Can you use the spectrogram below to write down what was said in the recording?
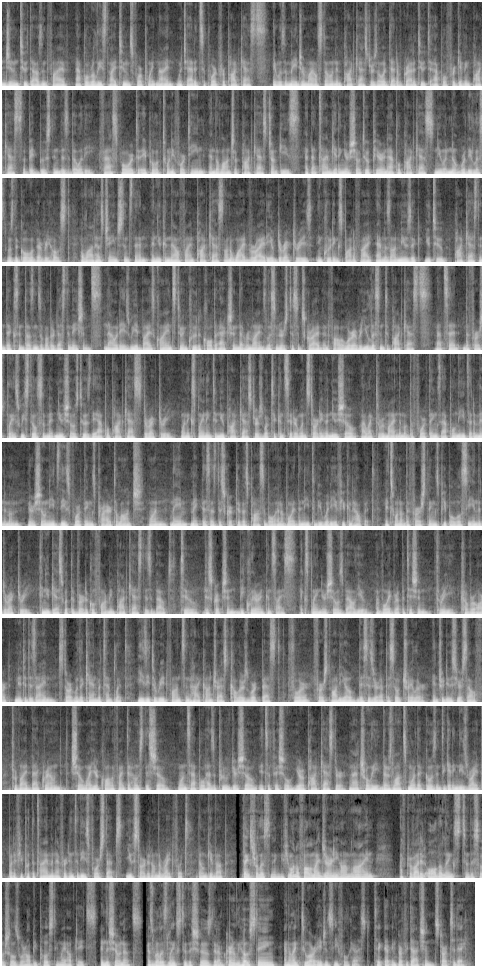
In June 2005, Apple released iTunes 4.9, which added support for podcasts. It was a major milestone, and podcasters owe a debt of gratitude to Apple for giving podcasts a big boost in visibility. Fast forward to April of 2014 and the launch of Podcast Junkies. At that time, getting your show to appear in Apple Podcasts' new and noteworthy list was the goal of every host. A lot has changed since then, and you can now find podcasts on a wide variety of directories, including Spotify, Amazon Music, YouTube, Podcast Index, and dozens of other destinations. Nowadays, we advise clients to include a call to action that reminds listeners to subscribe and follow wherever you listen to podcasts. That said, the first place we still submit new shows to is the Apple Podcasts directory. When explaining to new podcasters what to consider when starting a new show, I like to remind them of the four things Apple needs at a minimum. Your show needs these four things prior to launch. 1. Name, make this as descriptive as possible and avoid the need to be witty if you can help it. It's one of the first things people will see in the directory. Can you guess what the vertical farming podcast is about? 2. Description, be clear and concise. Explain your show's value. Avoid repetition. 3. Cover art, new to design. Start with a Canva template. Easy to read fonts and high contrast colors work best. 4. First audio, this is your episode trailer. Introduce yourself. Provide background. Show why you're qualified to host this show. Once Apple has approved your show, it's official. You're a podcaster. Naturally, there's lots more that goes into getting these right, but if you put the time and effort into these four steps, you've started on the right foot. Don't give up. Thanks for listening. If you want to follow my journey online, I've provided all the links to the socials where I'll be posting my updates in the show notes, as well as links to the shows that I'm currently hosting and a link to our agency Fullcast. Take that imperfect action. Start today.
